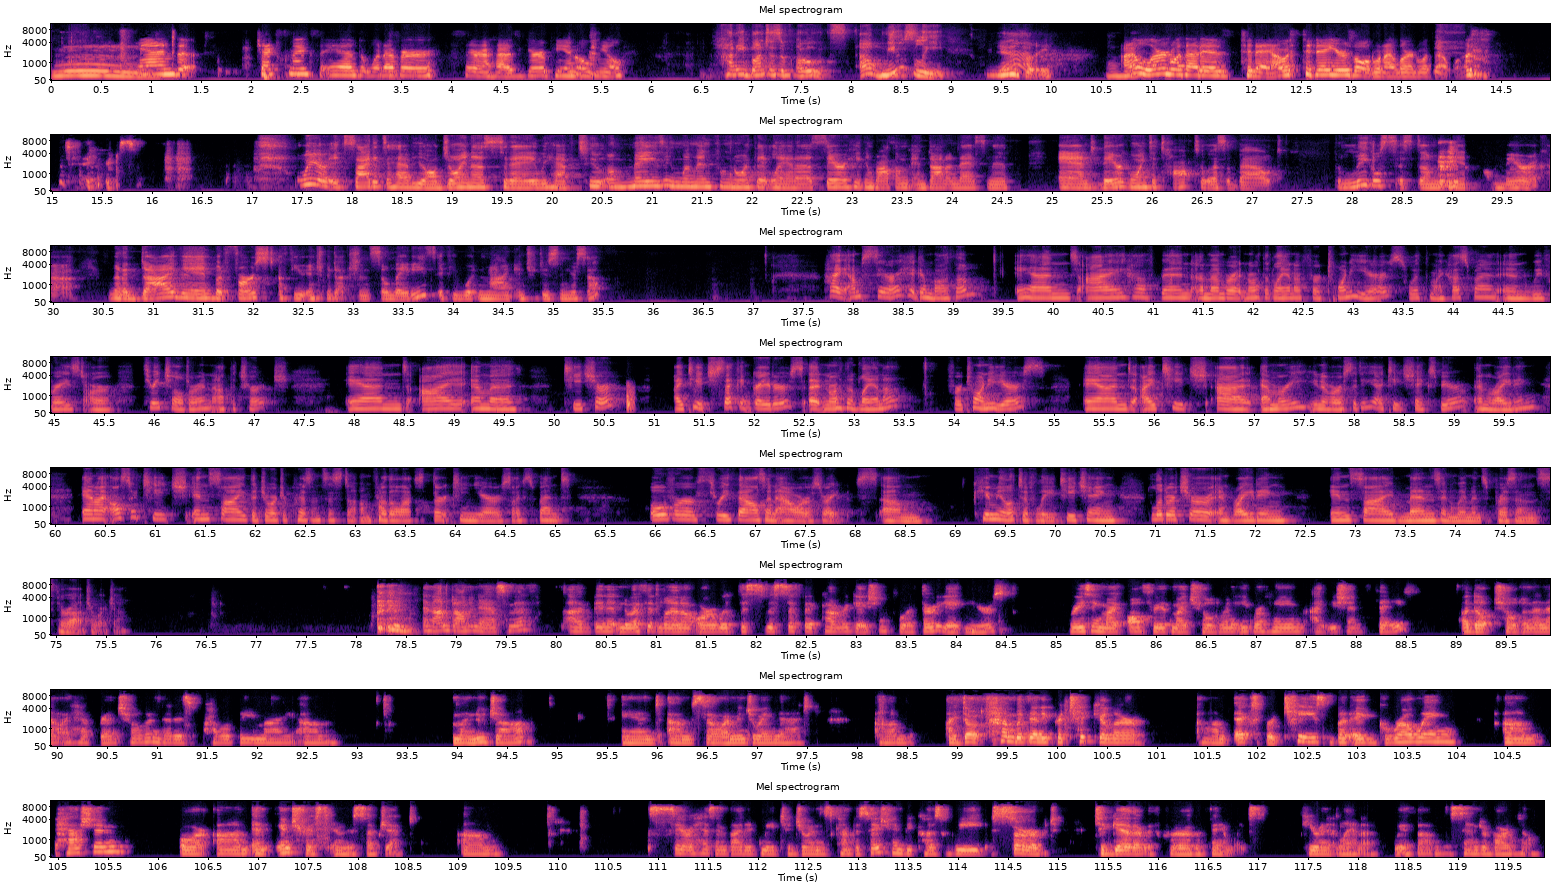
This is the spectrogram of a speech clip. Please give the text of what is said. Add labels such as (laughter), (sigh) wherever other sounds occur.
Mm. And Chex Mix and whatever Sarah has, European oatmeal. Honey bunches of oats. Oh, muesli. Usually. Mhm. I learned what that is today. I was today years old when I learned what that was. (laughs) We are excited to have you all join us today. We have two amazing women from North Atlanta, Sarah Higginbotham and Donna Nasmith, and they are going to talk to us about the legal system in America. We're going to dive in, but first, a few introductions. So, ladies, if you wouldn't mind introducing yourself. Hi, I'm Sarah Higginbotham, and I have been a member at North Atlanta for 20 years with my husband, and we've raised our three children at the church. And I am a teacher. I teach second graders at North Atlanta for 20 years, and I teach at Emory University. I teach Shakespeare and writing. And I also teach inside the Georgia prison system for the last 13 years. I've spent over 3,000 hours, right, um, cumulatively teaching literature and writing inside men's and women's prisons throughout Georgia. and I'm Donna Nasmith. I've been at North Atlanta or with this specific congregation for 38 years, raising my all three of my children, Ibrahim, Aisha, and Faith, adult children, and now I have grandchildren. That is probably my um, my new job, and um, so I'm enjoying that. Um, I don't come with any particular um, expertise, but a growing um, passion or um, an interest in this subject. Um, Sarah has invited me to join this conversation because we served together with the Families here in Atlanta with um, Sandra Barnhill.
